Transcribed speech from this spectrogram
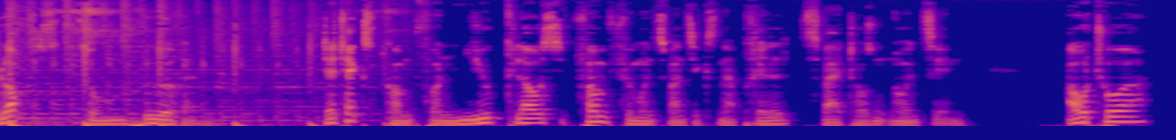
Blogs zum Hören. Der Text kommt von New Klaus vom 25. April 2019. Autor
